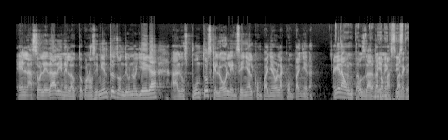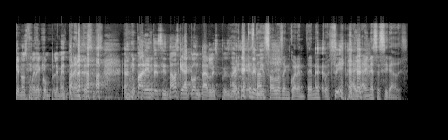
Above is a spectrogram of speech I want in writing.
en la soledad y en el autoconocimiento es donde uno llega a los puntos que luego le enseña al compañero o la compañera. Era un postdata nomás para que nos puede complementar. un paréntesis. un paréntesis. Nada más quería contarles, pues. De, Ahorita que están solos en cuarentena y pues sí. hay, necesidades.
